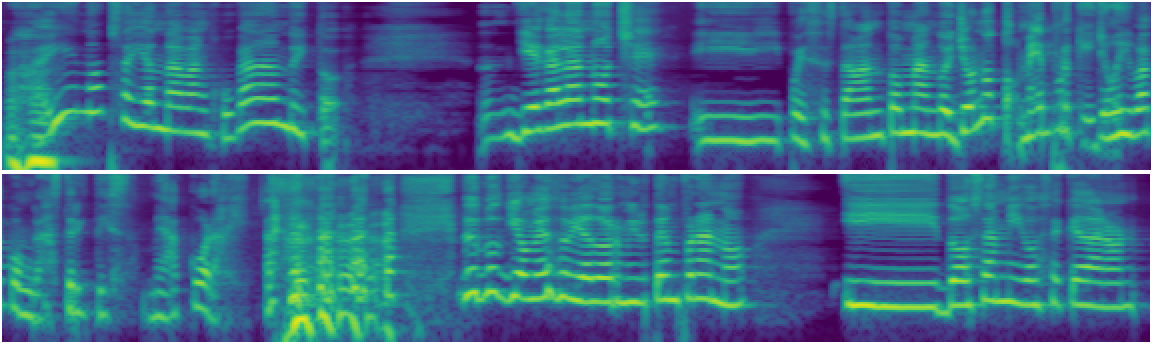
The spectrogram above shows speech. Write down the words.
Ajá. Ahí, ¿no? Pues ahí andaban jugando y todo. Llega la noche y pues estaban tomando. Yo no tomé porque yo iba con gastritis. Me da coraje. Entonces, pues yo me subí a dormir temprano y dos amigos se quedaron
